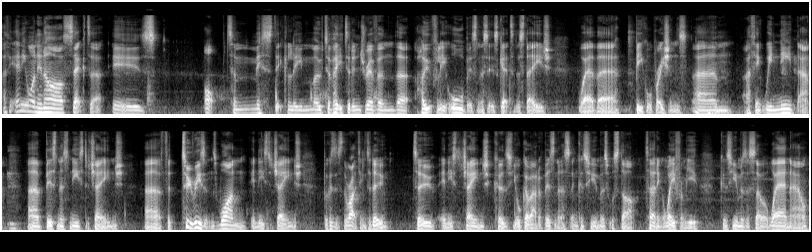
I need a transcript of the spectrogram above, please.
I think anyone in our sector is optimistically motivated and driven that hopefully all businesses get to the stage where they're B corporations. Um, I think we need that. Uh, business needs to change uh, for two reasons. One, it needs to change because it's the right thing to do. Two, it needs to change because you'll go out of business and consumers will start turning away from you. Consumers are so aware now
